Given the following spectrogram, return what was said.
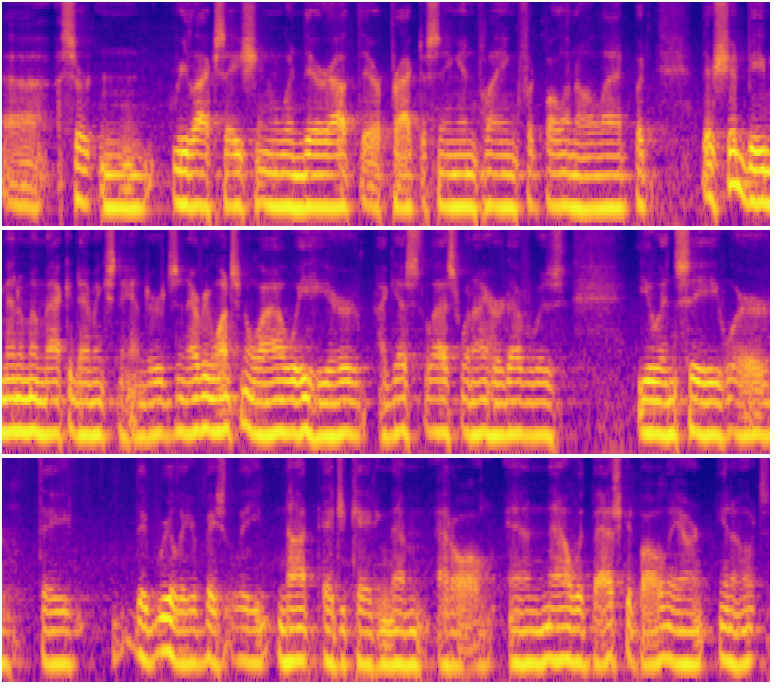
uh, a certain relaxation when they're out there practicing and playing football and all that, but there should be minimum academic standards. And every once in a while, we hear, I guess the last one I heard of was UNC, where they they really are basically not educating them at all. And now with basketball, they aren't. You know, it's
